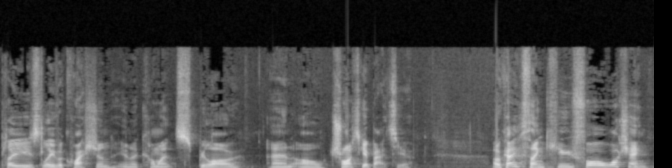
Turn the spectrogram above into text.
please leave a question in the comments below and I'll try to get back to you. Okay, thank you for watching.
